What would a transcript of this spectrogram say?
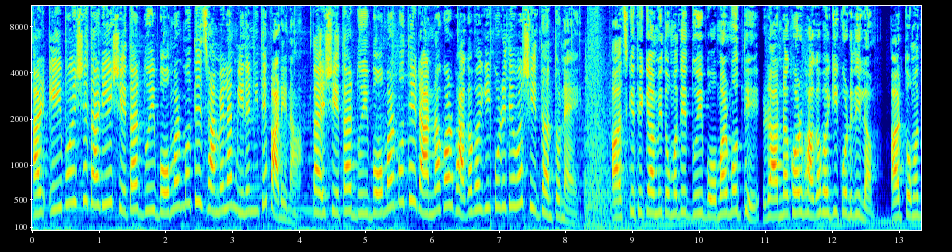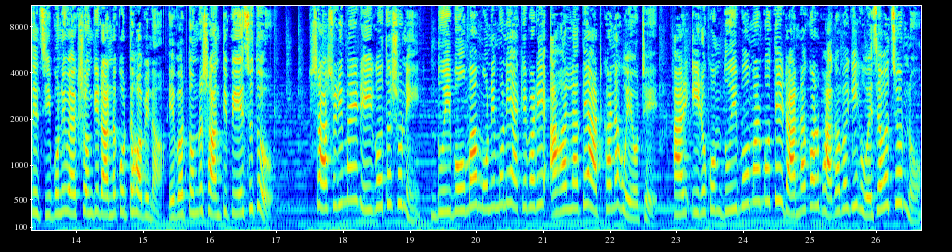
আর এই বয়সে দাঁড়িয়ে সে তার দুই বৌমার মধ্যে ঝামেলা মেনে নিতে পারে না। তাই সে তার দুই বৌমার মধ্যে রান্নাঘর ভাগাভাগি করে দেওয়ার সিদ্ধান্ত নেয়। আজকে থেকে আমি তোমাদের দুই বৌমার মধ্যে রান্নাঘর ভাগাভাগি করে দিলাম। আর তোমাদের জীবনেও একসঙ্গে রান্না করতে হবে না। এবার তোমরা শান্তি পেয়েছ তো? শাশুড়ি মায়ের এই কথা শুনে দুই বৌমা মনে মনে একেবারে আহাল্লাতে আটখানা হয়ে ওঠে। আর এরকম দুই বৌমার মধ্যে রান্নাঘর ভাগাভাগি হয়ে যাওয়ার জন্য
